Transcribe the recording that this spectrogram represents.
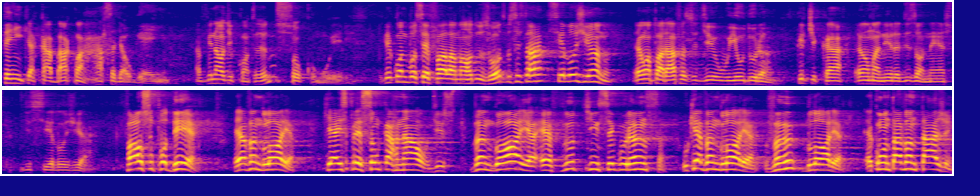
tem que acabar com a raça de alguém. Afinal de contas, eu não sou como ele. Porque quando você fala mal dos outros, você está se elogiando. É uma paráfrase de Will Duran. Criticar é uma maneira desonesta de se elogiar. Falso poder é a vanglória, que é a expressão carnal disso. Vanglória é fruto de insegurança, o que é vanglória? Vanglória é contar vantagem.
